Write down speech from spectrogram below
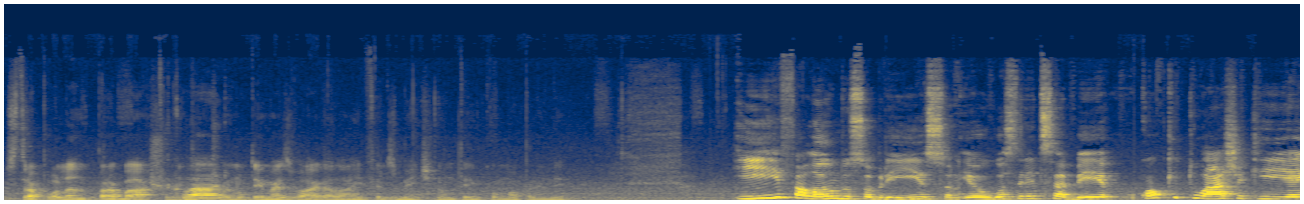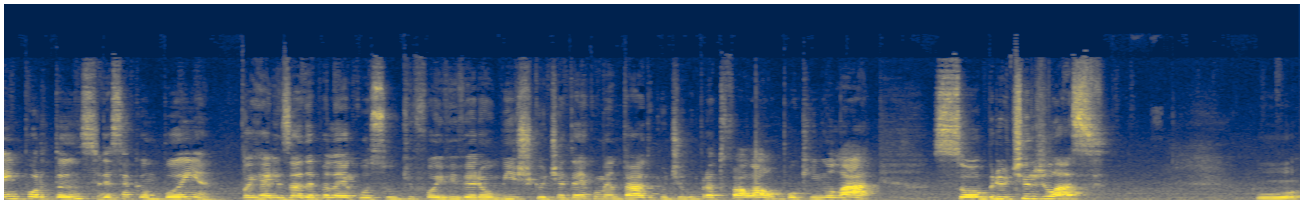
extrapolando para baixo, né? Claro. Então, tipo, não tem mais vaga lá, infelizmente, não tem como aprender. E falando sobre isso, eu gostaria de saber qual que tu acha que é a importância dessa campanha que foi realizada pela Ecosul, que foi Viver ao Bicho, que eu tinha até comentado contigo para tu falar um pouquinho lá sobre o tiro de laço. O,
